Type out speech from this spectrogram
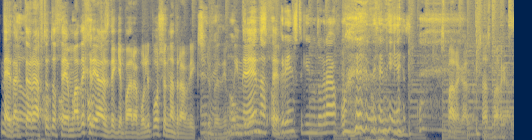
ναι, εντάξει, τώρα αυτό το θέμα δεν χρειάζεται και πάρα πολύ. Πόσο να τραβήξει, ρε παιδί μου. Ο Είναι Greens- ένα Ο θέμα. Greens του κινηματογράφου. ταινίες. Σας παρακαλώ, σας παρακαλώ.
